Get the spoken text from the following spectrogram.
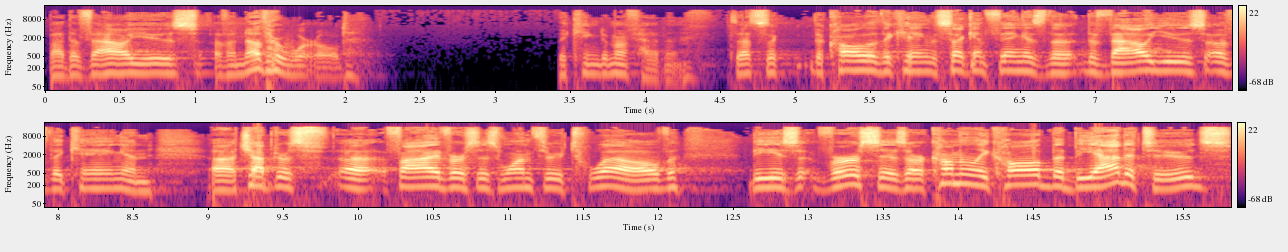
by the values of another world the kingdom of heaven. So that's the, the call of the king. The second thing is the, the values of the king. And uh, chapters uh, 5, verses 1 through 12, these verses are commonly called the Beatitudes.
